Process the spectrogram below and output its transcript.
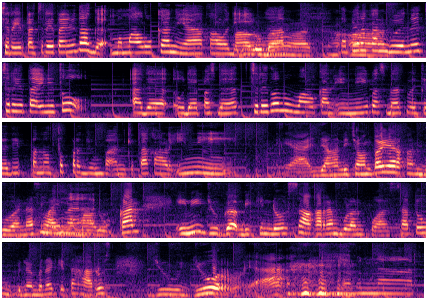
cerita-cerita ini tuh agak memalukan ya kalau Malu diingat. banget. Tapi rekan gue ini cerita ini tuh ada udah pas banget cerita memalukan ini pas banget buat jadi penutup perjumpaan kita kali ini. Ya, jangan dicontoh ya rekan buana selain Benar. memalukan, ini juga bikin dosa karena bulan puasa tuh benar-benar kita harus jujur ya. Iya benar.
